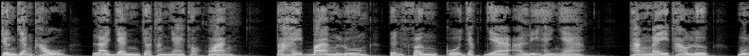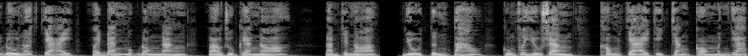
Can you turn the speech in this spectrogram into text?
Trần Giang Khẩu là dành cho thằng nhãi thoát hoang. Ta hãy bàn luôn đến phần của giặc già A Lý Hải Nha. Thằng này thao lược, muốn đuổi nó chạy, phải đánh một đòn nặng vào ruột gan nó, làm cho nó, dù tỉnh táo, cũng phải hiểu rằng không chạy thì chẳng còn mảnh giáp.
